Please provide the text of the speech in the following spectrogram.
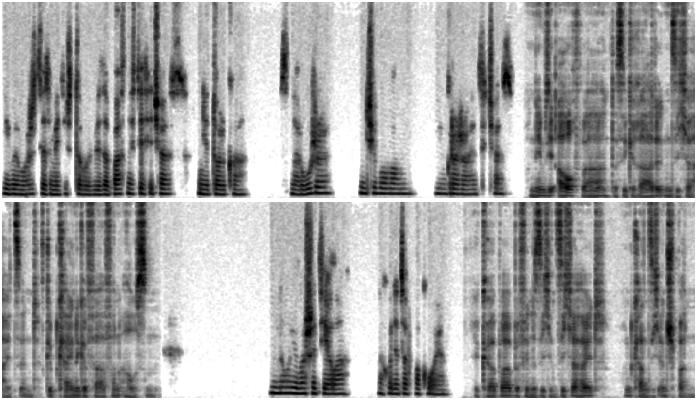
И вы можете заметить, что вы в безопасности сейчас, не только снаружи ничего вам не угрожает сейчас. Und nehmen Sie auch wahr, dass Sie gerade in Sicherheit sind. Es gibt keine Gefahr von außen. Ну и ваше тело находится в покое. Ihr Körper befindet sich in Sicherheit und kann sich entspannen.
